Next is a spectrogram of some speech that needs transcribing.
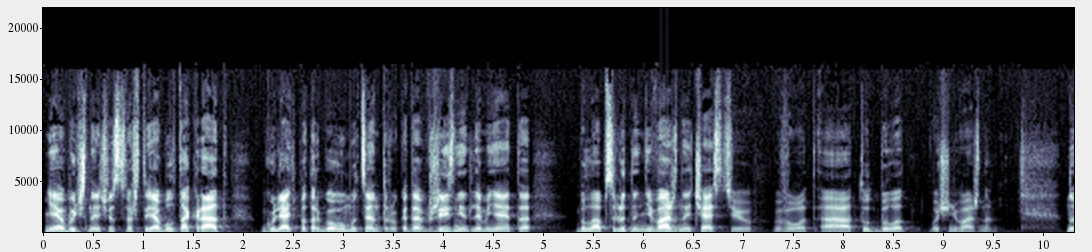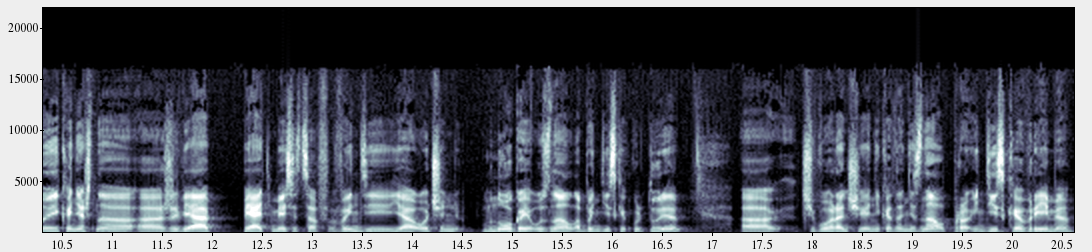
необычное чувство, что я был так рад гулять по торговому центру, когда в жизни для меня это было абсолютно неважной частью, вот, а тут было очень важно. Ну и, конечно, а, живя пять месяцев в Индии, я очень многое узнал об индийской культуре, а, чего раньше я никогда не знал, про индийское время,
